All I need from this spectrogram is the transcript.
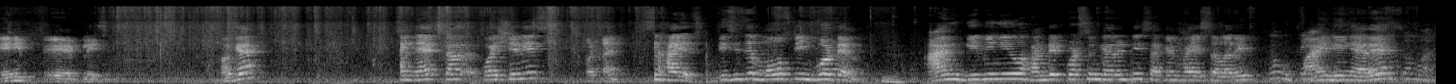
any uh, place. Okay. My next uh, question is what time? Highest. This is the most important. I am giving you 100% guarantee second highest salary. No, thank Find you. in array. Thank you so much.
